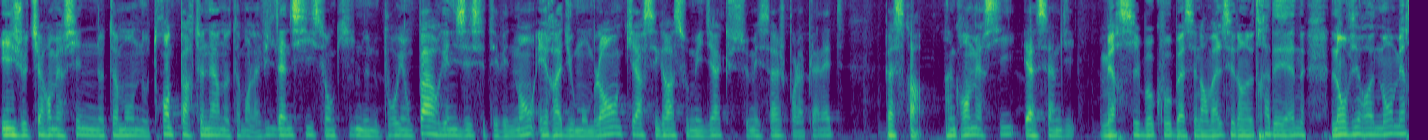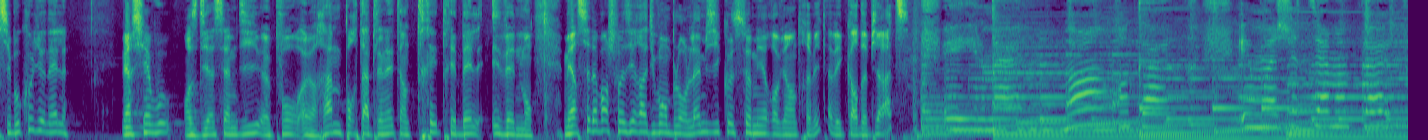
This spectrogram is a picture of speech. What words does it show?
Et je tiens à remercier notamment nos 30 partenaires, notamment la ville d'Annecy, sans qui nous ne pourrions pas organiser cet événement, et Radio Mont Blanc, car c'est grâce aux médias que ce message pour la planète passera. Un grand merci et à samedi. Merci beaucoup, bah c'est normal, c'est dans notre ADN, l'environnement. Merci beaucoup Lionel. Merci à vous. On se dit à samedi pour euh, RAM pour ta planète, un très très bel événement. Merci d'avoir choisi Radio Mont Blanc. La musique au sommet revient très vite avec Corps de Pirates. Et il m'aime encore, et moi je t'aime un peu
